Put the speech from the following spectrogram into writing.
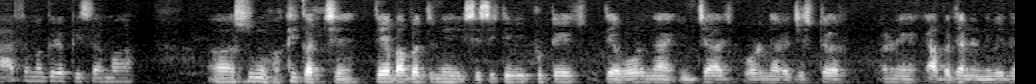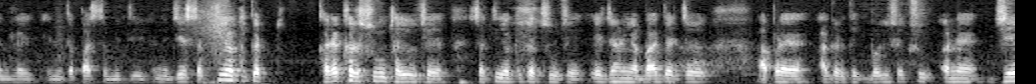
આ સમગ્ર કિસ્સામાં શું હકીકત છે તે બાબતની સીસીટીવી ફૂટેજ તે વોર્ડના ઇન્ચાર્જ, વોર્ડના રજિસ્ટર અને આ બધાને નિવેદન લઈ એની તપાસ સમિતિ અને જે સત્ય હકીકત ખરેખર શું થયું છે, સત્ય હકીકત શું છે એ જાણ્યા બાદ જ આપણે આગળ કંઈક બોલી શકશું. અને જે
